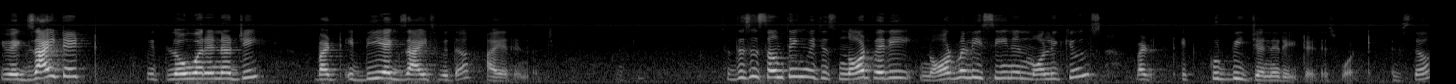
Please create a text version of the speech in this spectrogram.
You excite it with lower energy, but it de-excites with a higher energy. Okay. So, this is something which is not very normally seen in molecules, but it could be generated is what is the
